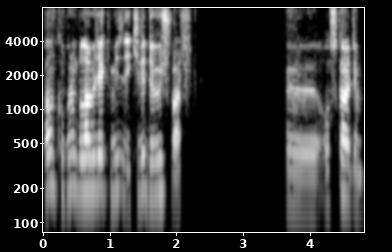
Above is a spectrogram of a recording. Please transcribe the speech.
Bakalım kubunu bulabilecek miyiz? İkili dövüş var. Ee, Oscar'cım.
